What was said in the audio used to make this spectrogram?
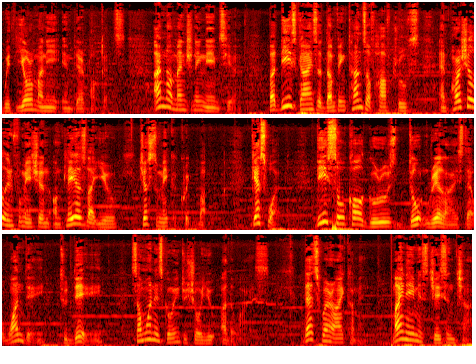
with your money in their pockets. I'm not mentioning names here, but these guys are dumping tons of half truths and partial information on players like you just to make a quick buck. Guess what? These so called gurus don't realize that one day, today, someone is going to show you otherwise. That's where I come in. My name is Jason Chan.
